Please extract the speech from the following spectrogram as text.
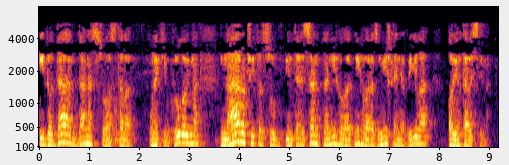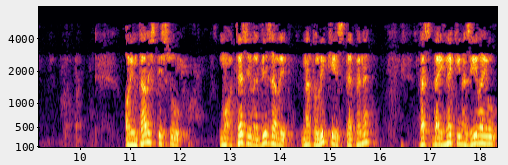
i do dan danas su ostala u nekim krugovima, naročito su interesantna njihova, njihova razmišljanja bila orientalistima. Orientalisti su Mu'tezile dizali na tolike stepene da, da ih neki nazivaju e,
